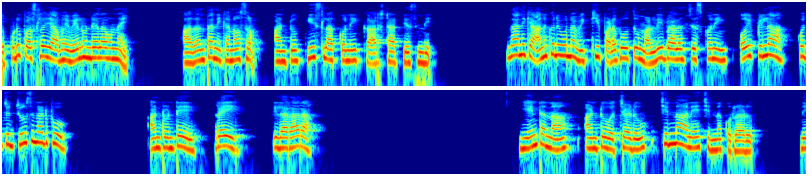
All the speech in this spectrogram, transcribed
ఎప్పుడు పర్సులో యాభై వేలు ఉండేలా ఉన్నాయి. అదంతా నీకు అనవసరం అంటూ కీస్ లాక్కొని కార్ స్టార్ట్ చేసింది. దానికి ఆనుకుని ఉన్న విక్కీ పడబోతూ మళ్ళీ బ్యాలెన్స్ చేసుకొని ఓయ్ పిల్ల కొంచెం చూసి నడుపు అంటుంటే రేయ్ ఇలా రారా ఏంటన్నా అంటూ వచ్చాడు చిన్న అనే చిన్న కుర్రాడు. నీ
